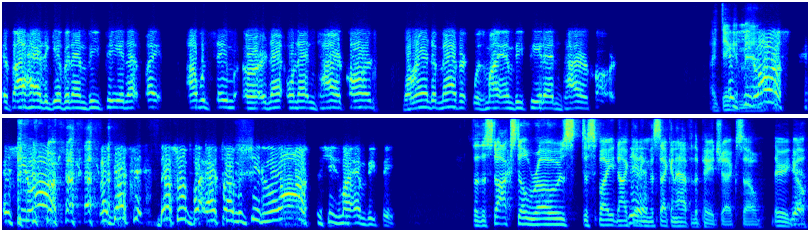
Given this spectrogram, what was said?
if I had to give an MVP in that fight, I would say, or in that on that entire card, Miranda Maverick was my MVP of that entire card. I dig and it, she man. lost, and she lost. like that's it. That's what. That's what I mean. She lost, and she's my MVP. So the stock still rose despite not Yeah. getting the second half of the paycheck. So there you Yeah. go.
